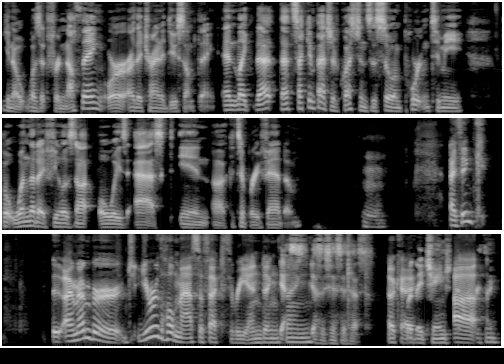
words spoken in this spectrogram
you know was it for nothing or are they trying to do something and like that that second batch of questions is so important to me but one that i feel is not always asked in uh, contemporary fandom Mm. I think I remember. You remember the whole Mass Effect three ending yes thing? yes yes yes yes, yes. Okay. where they changed Uh, everything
